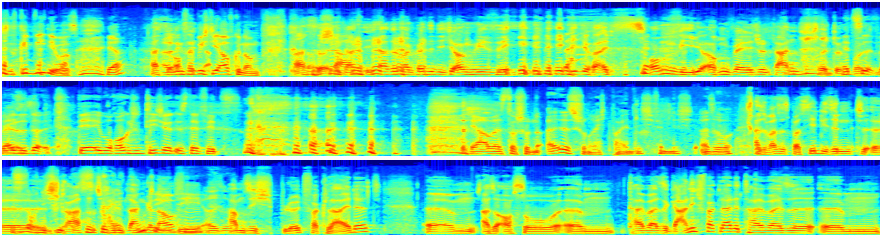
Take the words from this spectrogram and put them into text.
Es gibt Videos. Ja? Hast Allerdings habe ich die aufgenommen. Achso, ich dachte, ich dachte, man könnte dich irgendwie sehen, wie du als Zombie irgendwelche Tanzschritte Hättest vollführst. Also der, der im orangen T-Shirt ist der Fitz. ja, aber ist doch schon, ist schon recht peinlich, finde ich. Also Also was ist passiert? Die sind äh, auch nicht- Straßenzug entlang gelaufen, Idee, also- haben sich blöd verkleidet, ähm, also auch so ähm, teilweise gar nicht verkleidet, teilweise ähm,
